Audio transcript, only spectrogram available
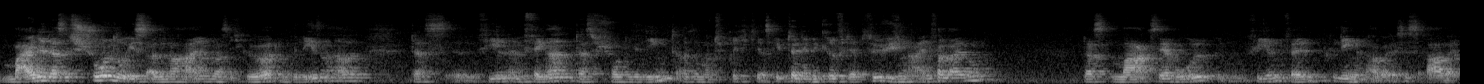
meine, dass es schon so ist, also nach allem, was ich gehört und gelesen habe, dass äh, vielen Empfängern das schon gelingt. Also man spricht hier, es gibt ja den Begriff der psychischen Einverleibung. Das mag sehr wohl in vielen Fällen gelingen, aber es ist Arbeit.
